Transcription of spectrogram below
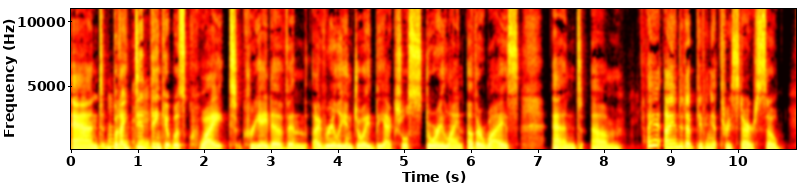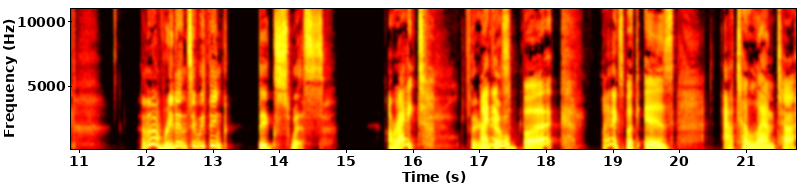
and That's but i okay. did think it was quite creative and i really enjoyed the actual storyline otherwise and um i i ended up giving it three stars so i don't know read it and see what we think big swiss All right. there my you go next book. My next book is Atalanta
